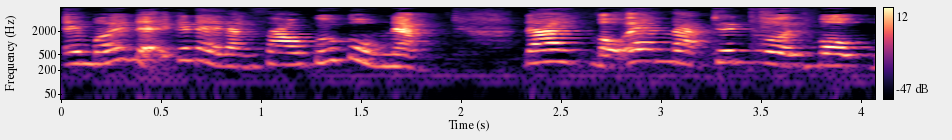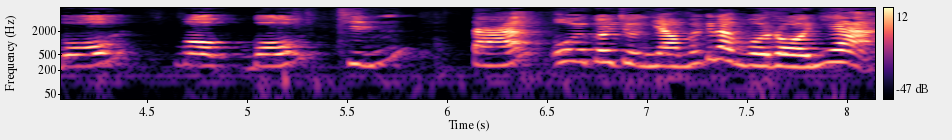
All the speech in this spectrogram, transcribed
Em mới để cái này đằng sau cuối cùng nè. Đây, mẫu em mặc trên người 14 149 8 Ui, coi trường nhầm với cái đầm vừa rồi nha.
